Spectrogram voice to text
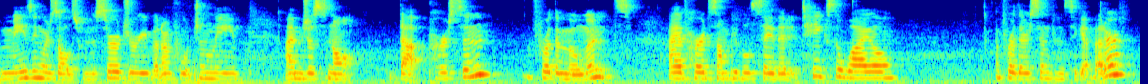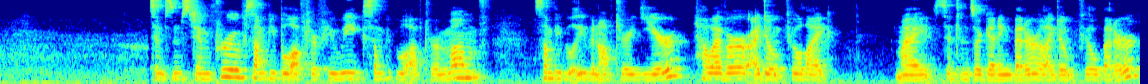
amazing results from the surgery, but unfortunately, I'm just not that person for the moment. I have heard some people say that it takes a while for their symptoms to get better, symptoms to improve, some people after a few weeks, some people after a month, some people even after a year. However, I don't feel like my symptoms are getting better, I don't feel better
